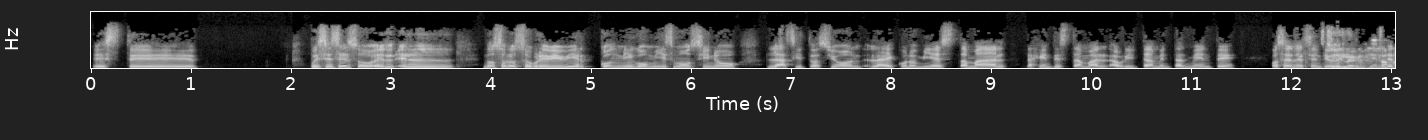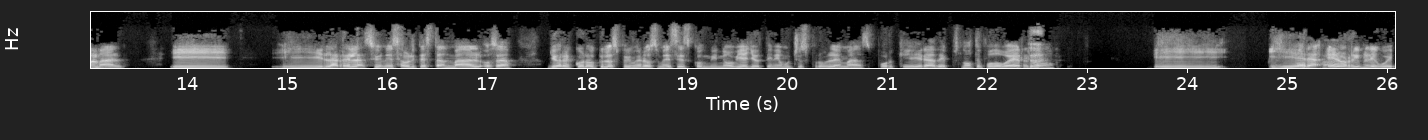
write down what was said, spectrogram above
este, pues es eso, el, el, no solo sobrevivir conmigo mismo, sino la situación, la economía está mal, la gente está mal ahorita mentalmente, o sea, en el sentido de que se sienten mal. Y, y las relaciones ahorita están mal, o sea, yo recuerdo que los primeros meses con mi novia yo tenía muchos problemas porque era de, pues no te puedo ver, ¿no? Y, y era, era horrible, güey.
